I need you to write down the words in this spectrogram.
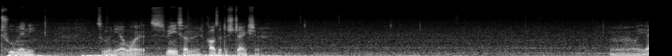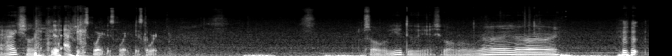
Too many. Too many at once. We need something to cause a distraction. Oh, yeah, actually, actually, this could work, this could work, this could work. So, what you do is go run, run. Oh,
